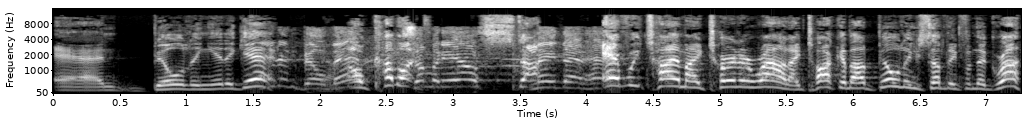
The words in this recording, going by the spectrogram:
and building it again. You didn't build that. Oh, come on. Somebody else Stop. made that happen. Every time I turn around, I talk about building something from the ground,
